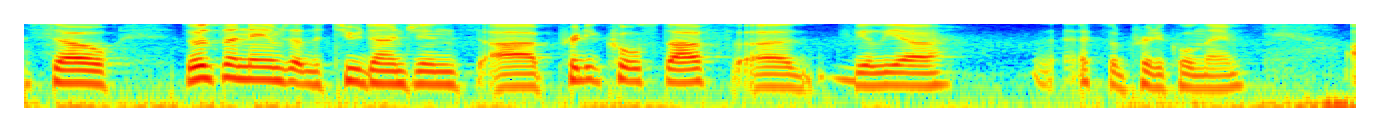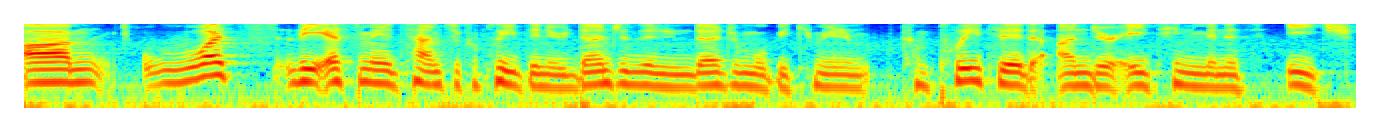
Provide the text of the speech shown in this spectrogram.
So those are the names of the two dungeons. Uh, pretty cool stuff. Uh, that's a pretty cool name. Um, what's the estimated time to complete the new dungeon? The new dungeon will be completed under 18 minutes each.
